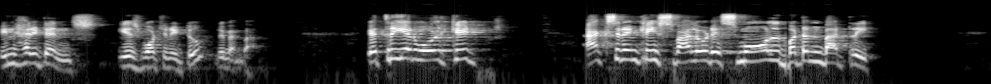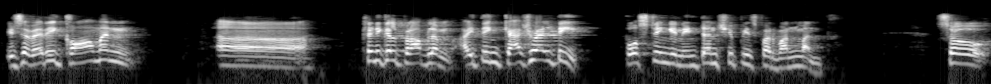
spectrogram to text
inheritance is what you need to remember. A three-year-old kid accidentally swallowed a small button battery. It's a very common uh, clinical problem. I think casualty posting in internship is for one month. So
